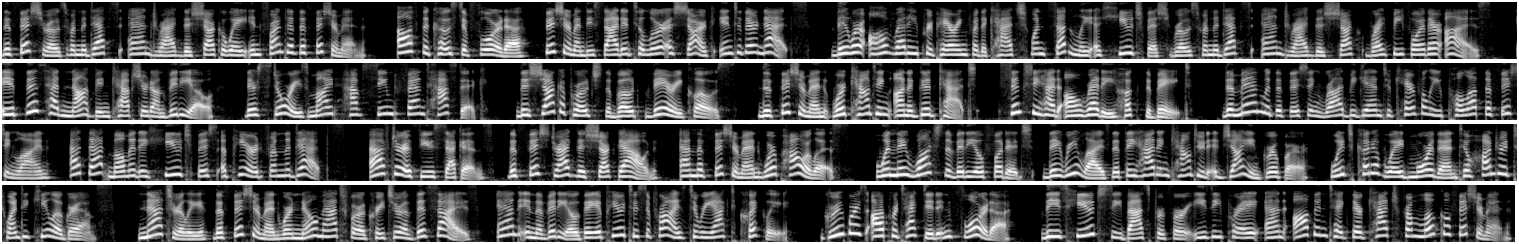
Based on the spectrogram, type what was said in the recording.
the fish rose from the depths and dragged the shark away in front of the fishermen. Off the coast of Florida, fishermen decided to lure a shark into their nets. They were already preparing for the catch when suddenly a huge fish rose from the depths and dragged the shark right before their eyes. If this had not been captured on video, their stories might have seemed fantastic. The shark approached the boat very close. The fishermen were counting on a good catch, since she had already hooked the bait. The man with the fishing rod began to carefully pull up the fishing line. At that moment, a huge fish appeared from the depths. After a few seconds, the fish dragged the shark down, and the fishermen were powerless. When they watched the video footage, they realized that they had encountered a giant grouper, which could have weighed more than 220 kilograms. Naturally, the fishermen were no match for a creature of this size, and in the video they appeared too surprised to react quickly. Groupers are protected in Florida. These huge sea bass prefer easy prey and often take their catch from local fishermen.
